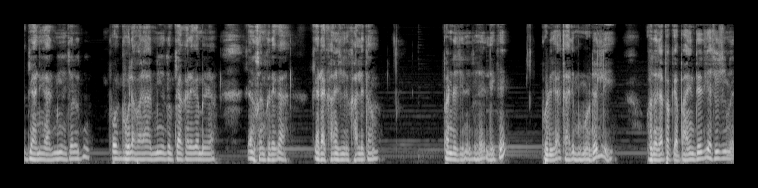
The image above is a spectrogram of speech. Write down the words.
ज्ञानी आदमी है, चलो, बहुत भोला वाला आदमी है तो क्या करेगा मेरा? क्या नुकसान करेगा? क्या खाने चीज़ खा लेता हूँ? पंडित जी ने जो है लेके पुड़िया तारी मुँह में डाल ली। उसने लपक के पानी दे दिया, शीशी में,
